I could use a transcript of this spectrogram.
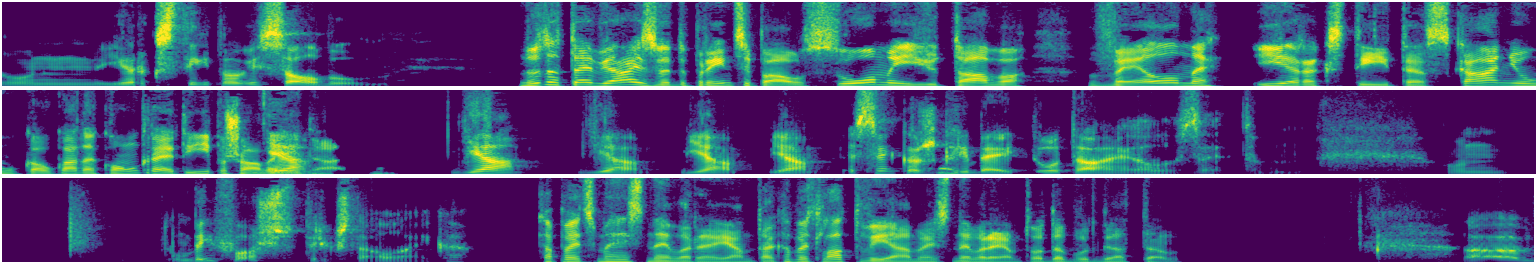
un ierakstīja to visu albumu. Nu, tad tevi aizveda principā uz Somiju tava vēlme ierakstīt skaņu kaut kādā konkrēti īpašā veidā. Jā, jā, jā, jā. Es vienkārši gribēju to tā realizēt. Un, un, un bija foršs priekš tā laika. Kāpēc mēs nevarējām? Tā kāpēc Latvijā mēs nevarējām to dabūt gatavu? Uh,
